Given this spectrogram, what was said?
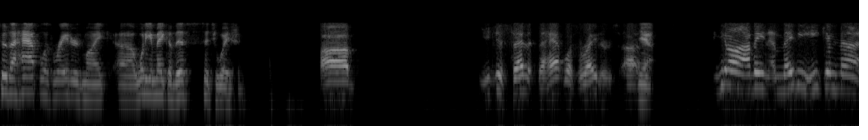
to the hapless Raiders. Mike, uh, what do you make of this situation? Uh, you just said it, the hapless Raiders. Uh, Yeah. You know, I mean, maybe he can, uh,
